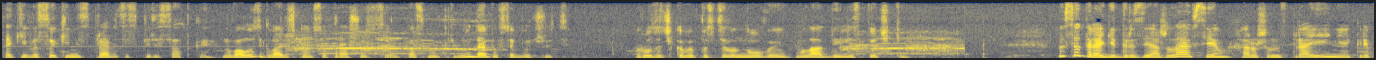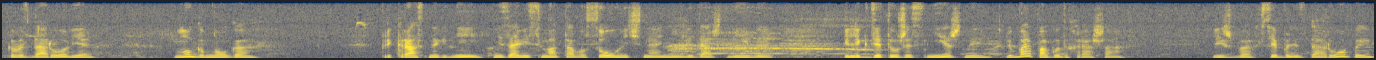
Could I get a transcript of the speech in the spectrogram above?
Такие высокие не справятся с пересадкой. Ну, Володя говорит, что он все хорошо сделал. Посмотрим. Ну, дай бог, все будет жить. Розочка выпустила новые молодые листочки. Ну все, дорогие друзья, желаю всем хорошего настроения, крепкого здоровья, много-много прекрасных дней, независимо от того, солнечные они или дождливые, или где-то уже снежные. Любая погода хороша, лишь бы все были здоровы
